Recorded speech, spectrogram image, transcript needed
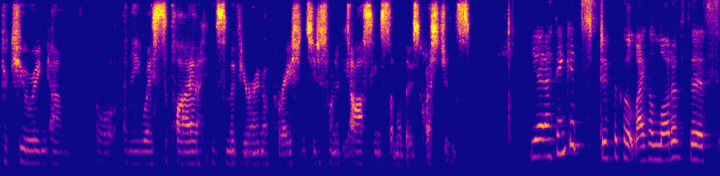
procuring um, or an e-waste supplier in some of your own operations. You just want to be asking some of those questions. Yeah, and I think it's difficult. Like a lot of the th-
